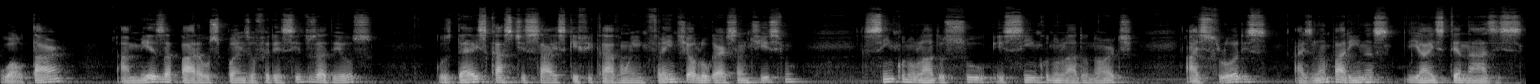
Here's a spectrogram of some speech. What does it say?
o altar, a mesa para os pães oferecidos a Deus, os dez castiçais que ficavam em frente ao lugar santíssimo, cinco no lado sul e cinco no lado norte, as flores, as lamparinas e as tenazes,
